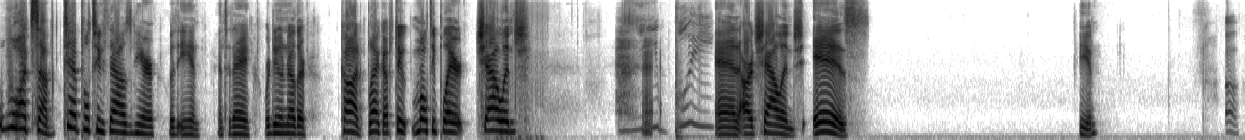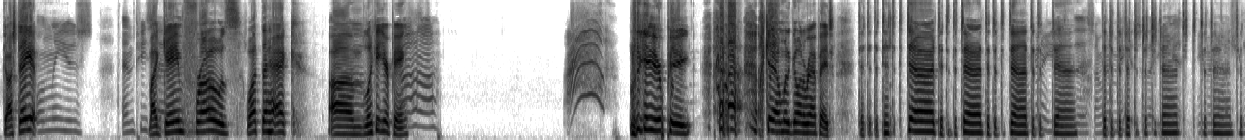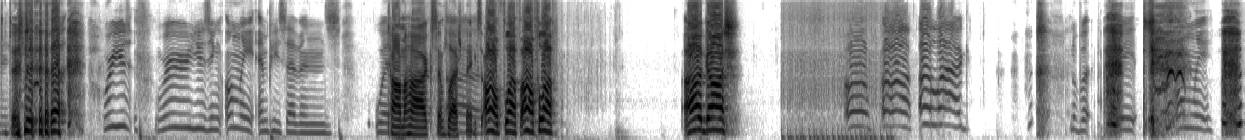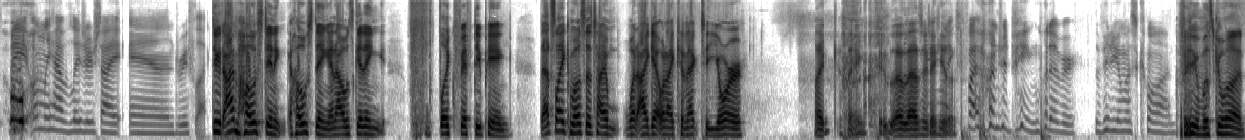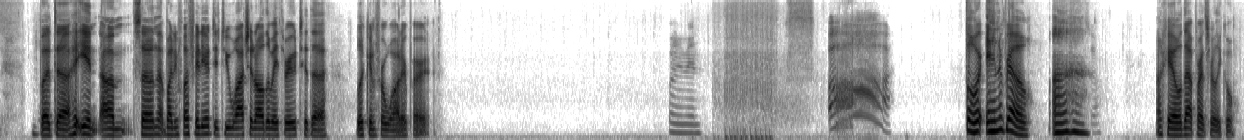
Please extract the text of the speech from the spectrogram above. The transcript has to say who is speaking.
Speaker 1: What's up? Deadpool 2000 here with Eion, and today we're doing another COD Black Ops 2 multiplayer challenge. And our challenge is. Eion.
Speaker 2: Oh,
Speaker 1: Gosh dang it!
Speaker 2: only use MP.
Speaker 1: My game froze. What the heck? Um, look at your ping.
Speaker 2: Ah!
Speaker 1: Look at your ping okay, I'm gonna go on a rampage.
Speaker 2: We're using only MP7s with
Speaker 1: tomahawks and flashbangs.
Speaker 2: Uh,
Speaker 1: oh fluff! Oh fluff! Oh gosh!
Speaker 2: Oh, oh, oh lag! no, but wait, only have laser sight and reflex.
Speaker 1: Dude, I'm hosting, hosting, and I was getting f- like 50 ping. That's like most of the time what I get when I connect to your like thing. That- That's
Speaker 2: Like
Speaker 1: ridiculous.
Speaker 2: 500 ping, whatever. The video must go on.
Speaker 1: Video must go on. But uh, hey, Eion. Um, so in that body fluff video, did you watch it all the way through to the looking for water part?
Speaker 2: What do you mean? Ah!
Speaker 1: Four in a row. Uh huh.
Speaker 2: So,
Speaker 1: Okay, well that part's really cool.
